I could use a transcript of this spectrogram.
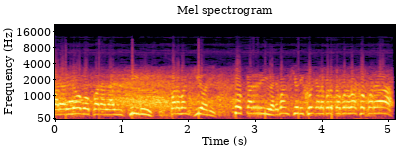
para el Lobo, para Lanzini, para Banchioni. Toca River, Banchioni juega la pelota por abajo para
